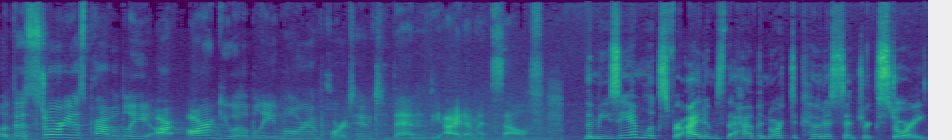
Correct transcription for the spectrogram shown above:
The story is probably ar arguably more important than the item itself. The museum looks for items that have a North Dakota centric story.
